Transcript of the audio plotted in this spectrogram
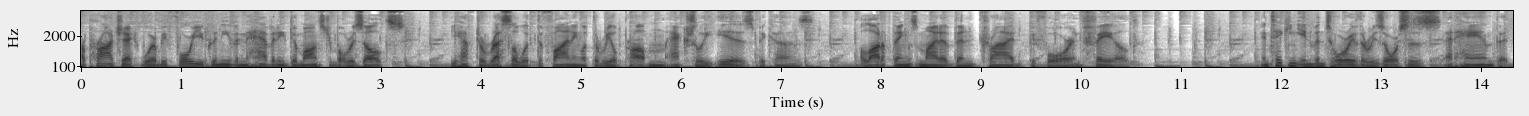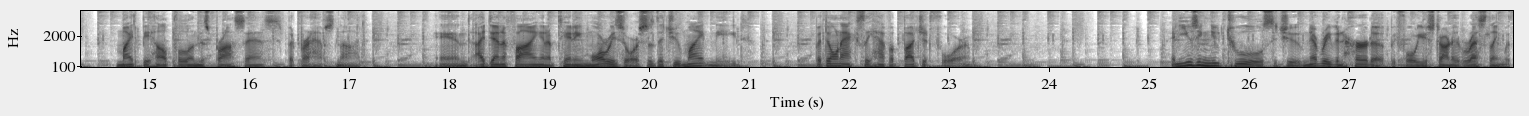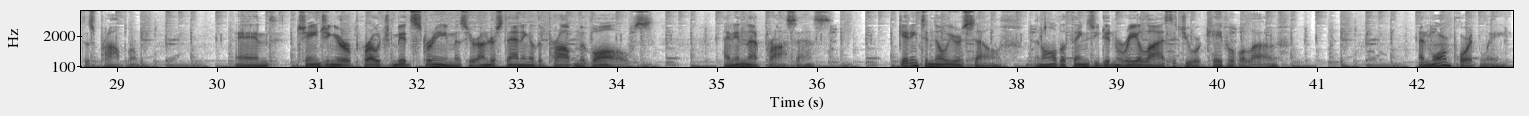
A project where before you can even have any demonstrable results, you have to wrestle with defining what the real problem actually is because a lot of things might have been tried before and failed. And taking inventory of the resources at hand that might be helpful in this process, but perhaps not. And identifying and obtaining more resources that you might need, but don't actually have a budget for. And using new tools that you've never even heard of before you started wrestling with this problem. And changing your approach midstream as your understanding of the problem evolves. And in that process, getting to know yourself and all the things you didn't realize that you were capable of. And more importantly,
